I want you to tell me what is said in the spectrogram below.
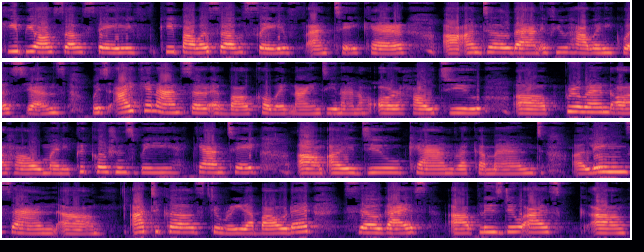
keep yourself safe keep ourselves safe and take care uh, until then if you have any questions which i can answer about covid-19 and or how to uh, prevent or how many precautions we can take um, i do can recommend uh, links and uh, articles to read about it. So guys uh, please do ask uh,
